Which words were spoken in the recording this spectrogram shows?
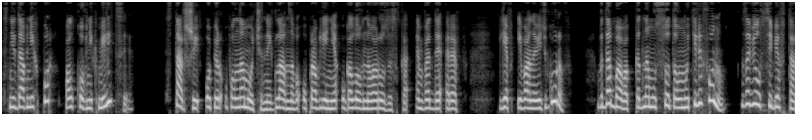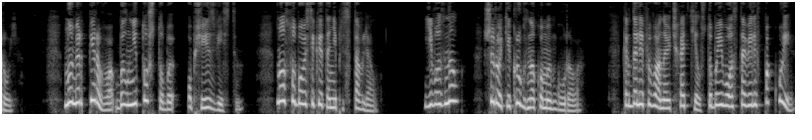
С недавних пор полковник милиции, старший оперуполномоченный Главного управления уголовного розыска МВД РФ Лев Иванович Гуров, вдобавок к одному сотовому телефону завел себе второй. Номер первого был не то чтобы общеизвестен, но особого секрета не представлял. Его знал широкий круг знакомых Гурова. Когда Лев Иванович хотел, чтобы его оставили в покое,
